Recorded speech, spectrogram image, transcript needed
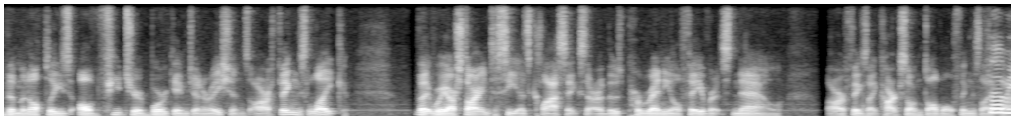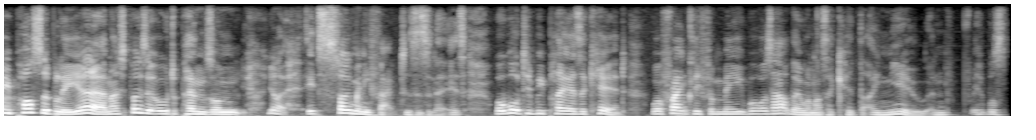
the monopolies of future board game generations are things like that we are starting to see as classics that are those perennial favorites now are things like Carcassonne Dobble, things like Very that. Very possibly, yeah. And I suppose it all depends on, you know, it's so many factors, isn't it? It's, well, what did we play as a kid? Well, frankly, for me, what was out there when I was a kid that I knew? And it was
